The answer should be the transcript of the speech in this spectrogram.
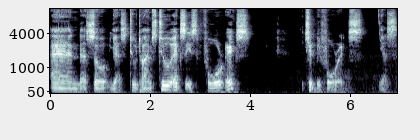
And uh, so, yes, 2 times 2x is 4x. It should be 4x. Yes.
